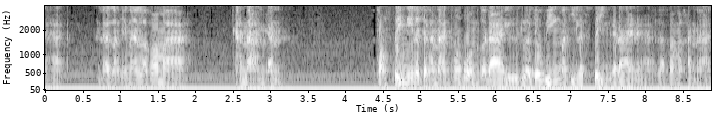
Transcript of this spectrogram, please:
นะฮะแล้วหลังจากนั้นเราก็มาขนานกัน สองสตริงนี้เราจะขนานข้างบนก็ได้ หรือเราจะวิ่งมาทีละสตริงก็ได้นะฮะแล้วก็มาขนาน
